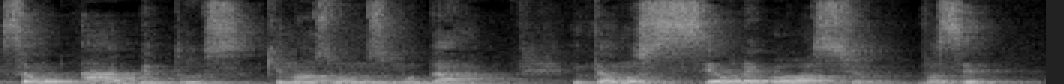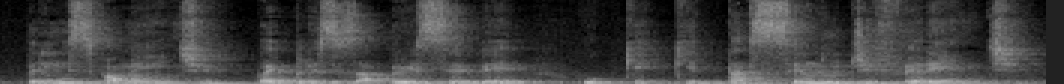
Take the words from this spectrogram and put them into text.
São hábitos que nós vamos mudar. Então, no seu negócio, você principalmente vai precisar perceber o que está sendo diferente,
